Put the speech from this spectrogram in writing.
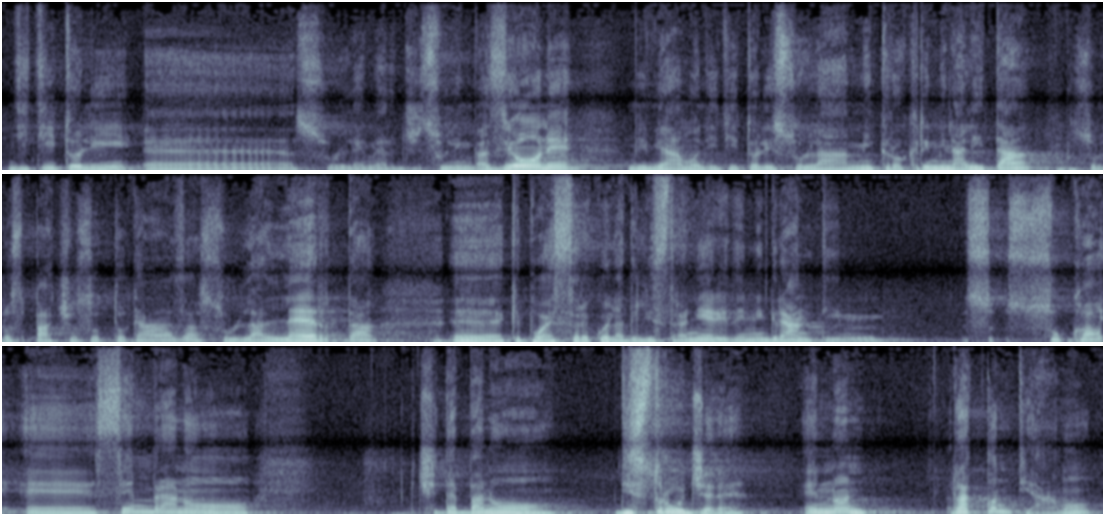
di titoli eh, sull'invasione, viviamo di titoli sulla microcriminalità, sullo spaccio sotto casa, sull'allerta, eh, che può essere quella degli stranieri, dei migranti, mm, su, su cose che eh, sembrano ci debbano distruggere e non raccontiamo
